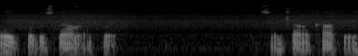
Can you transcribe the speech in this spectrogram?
Let me put this down real quick. So I'm trying to copy.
